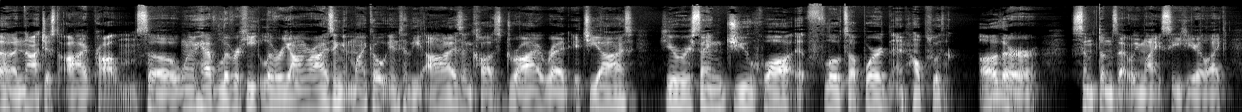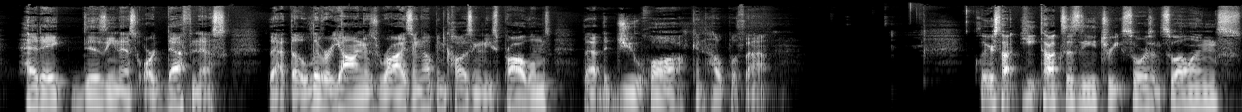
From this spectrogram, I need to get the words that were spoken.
uh, not just eye problems. So when we have liver heat, liver yang rising, it might go into the eyes and cause dry, red, itchy eyes. Here we're saying Juhua, it floats upward and helps with other symptoms that we might see here, like headache, dizziness, or deafness that the liver yang is rising up and causing these problems, that the Juhua can help with that. Clears heat toxicity, treats sores and swellings.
